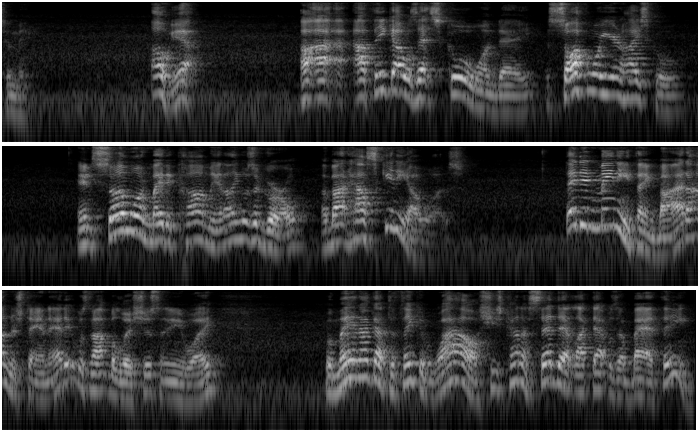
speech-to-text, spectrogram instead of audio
to me. Oh, yeah. I, I, I think I was at school one day, sophomore year in high school, and someone made a comment, I think it was a girl, about how skinny I was. They didn't mean anything by it. I understand that. It was not malicious in any way. But man, I got to thinking, wow, she's kind of said that like that was a bad thing.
